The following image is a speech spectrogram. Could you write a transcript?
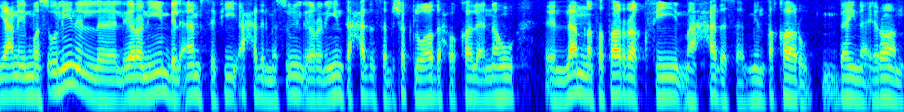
يعني المسؤولين الإيرانيين بالأمس في أحد المسؤولين الإيرانيين تحدث بشكل واضح وقال أنه لم نتطرق فيما حدث من تقارب بين إيران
